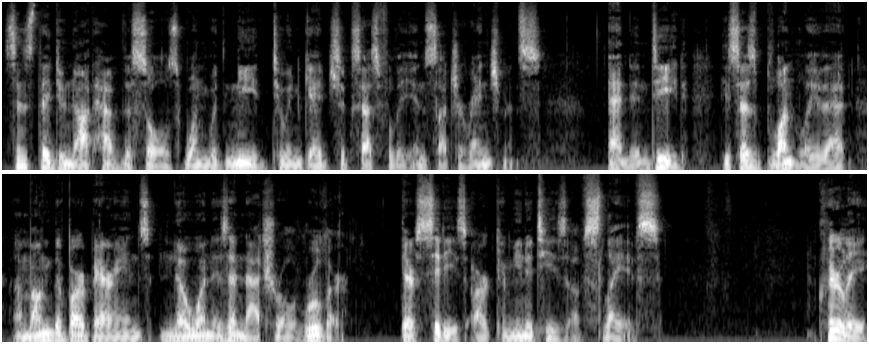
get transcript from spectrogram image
since they do not have the souls one would need to engage successfully in such arrangements. And indeed, he says bluntly that among the barbarians no one is a natural ruler. Their cities are communities of slaves. Clearly,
